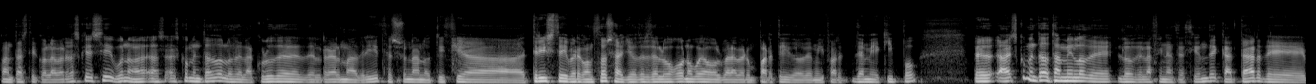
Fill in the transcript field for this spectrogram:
Fantástico, la verdad es que sí. Bueno, has, comentado lo de la cruz del Real Madrid. Es una noticia triste y vergonzosa. Yo, desde luego, no voy a volver a ver un partido de mi, de mi equipo. Pero has comentado también lo de, lo de la financiación de Qatar de,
